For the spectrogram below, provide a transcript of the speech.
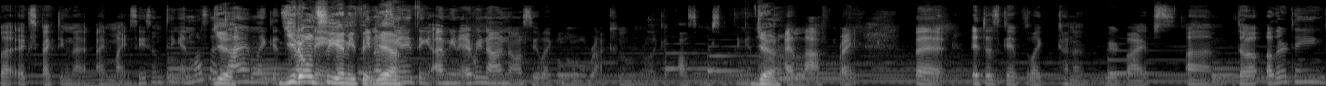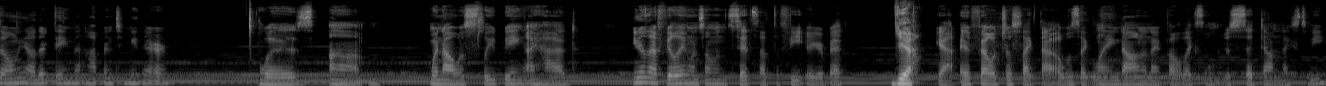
but expecting that I might see something, and most of the Yeah. time, like it's You don't see anything, You don't yeah. see anything. I mean, every now and then I'll see like a little raccoon or like a possum or something, and Yeah. like, I laugh, right? But it does give like kind of weird vibes. Um, the other thing, the only other thing that happened to me there was um when I was sleeping, I had, you know, that feeling when someone sits at the feet of your bed. yeah, Yeah, it felt just like that. I was like laying down and I felt like someone just sat down next to me,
